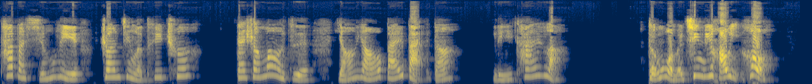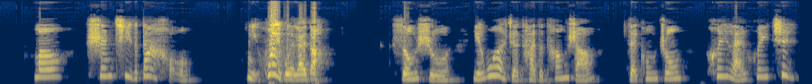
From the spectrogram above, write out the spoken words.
他把行李装进了推车，戴上帽子，摇摇摆摆的离开了。等我们清理好以后，猫生气的大吼：“你会回来的！”松鼠也握着它的汤勺，在空中挥来挥去。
